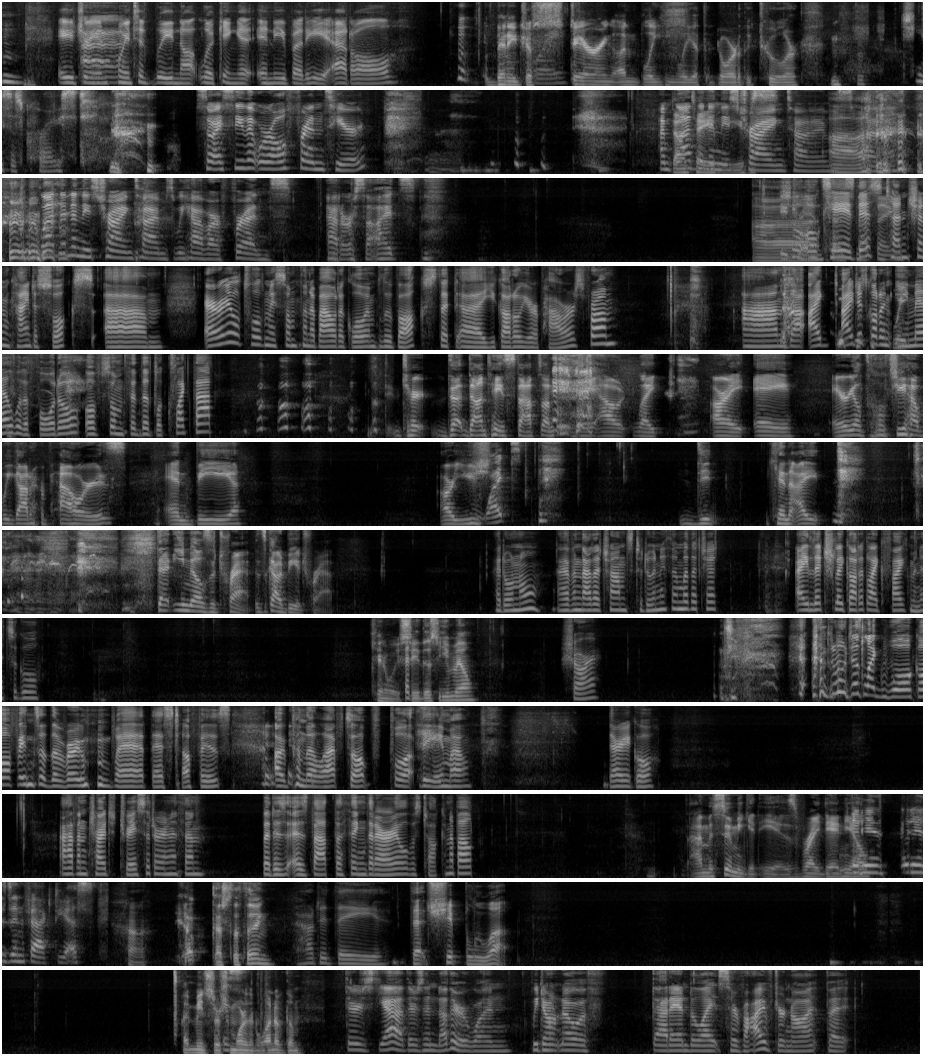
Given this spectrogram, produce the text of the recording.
Adrian Uh, pointedly not looking at anybody at all. Benny just boy. staring unblinkingly at the door to the cooler. Jesus Christ. So I see that we're all friends here. I'm glad Dante that in these trying times, Uh. uh, I'm glad that in these trying times we have our friends at our sides. Uh, So okay, this nothing. tension kind of sucks. Um, Ariel told me something about a glowing blue box that uh, you got all your powers from, and uh, I I just got an Wait. email with a photo of something that looks like that. Ter- D- Dante stops on his way out. Like, all right, A, Ariel told you how we got our powers, and B, are you sh- What? did? Can I? that email's a trap. It's got to be a trap. I don't know. I haven't had a chance to do anything with it yet. I literally got it like five minutes ago. Can we see this email? Sure. and we'll just like walk off into the room where their stuff is, open the laptop, pull up the email. There you go. I haven't tried to trace it or anything, but is is that the thing that Ariel was talking about? I'm assuming it is, right, Danielle? It is it is in fact, yes. Huh? Yep, that's the thing. How did they? That ship blew up. That means there's Is- more than one of them. There's yeah, there's another one. We don't know if that Andalite survived or not, but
